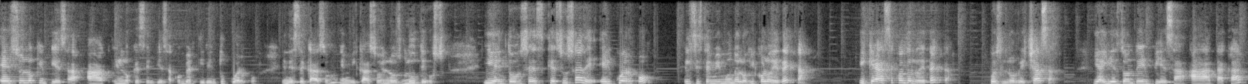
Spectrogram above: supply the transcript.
Eso es lo que empieza a, en lo que se empieza a convertir en tu cuerpo. En este caso, en mi caso, en los glúteos. Y entonces, ¿qué sucede? El cuerpo, el sistema inmunológico lo detecta. ¿Y qué hace cuando lo detecta? Pues lo rechaza. Y ahí es donde empieza a atacar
